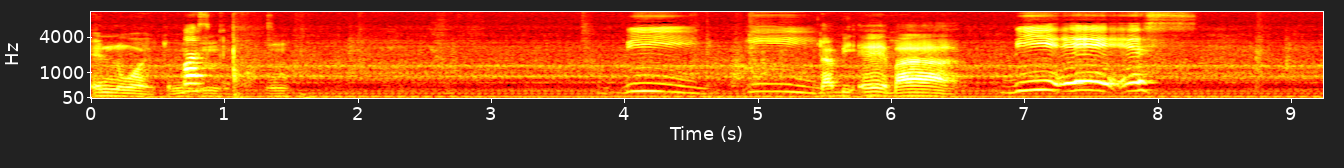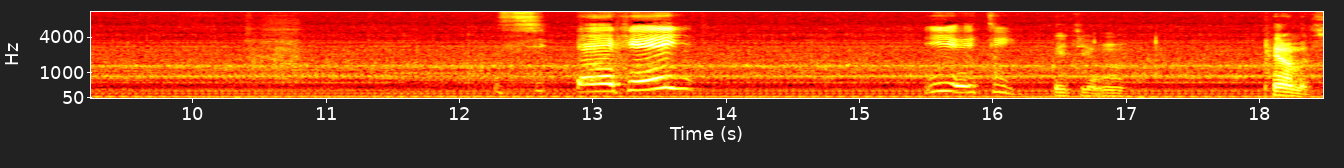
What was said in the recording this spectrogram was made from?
N Y. Basket. Mm. Hmm. B E. That B A. B A S. كي اي تي اي تي بيراميدز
